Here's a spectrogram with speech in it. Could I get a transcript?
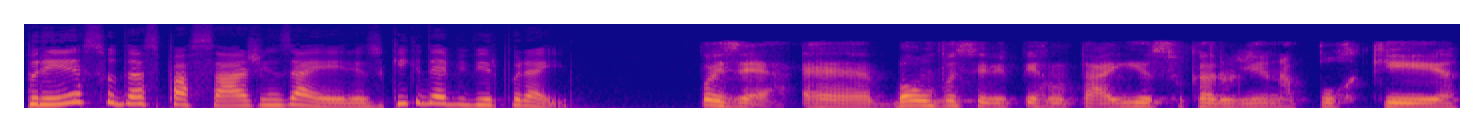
preço das passagens aéreas. O que, que deve vir por aí? Pois é, é bom você me perguntar isso, Carolina, porque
